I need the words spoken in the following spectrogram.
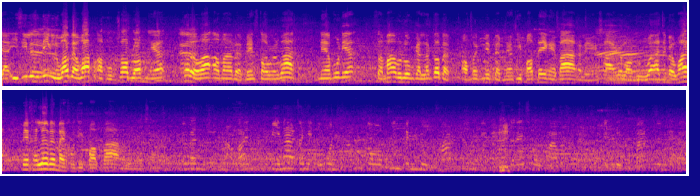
อะ easy listening หรือว่าแบบว่าอะผมชอบร็อกเงี้ยก็แบบว่าเอามาแบบ brainstorm กันว่า แนวพวกเนี้ยสามารถมารวมกันแล้วก็แบบออกมาเป็นแบบแนวทีป๊อปได้ยังไงบ้างอะไรเงี้ยใช่ก็ลองดูว่าอาจจะแบบว่าเป็นคัลเลอร์ใหม่ๆของทีป๊อปบ้างอะไรเงี้ยใช่คือมันถามว่าปีหน้าจะเห็นทุกคนโตขึ้นเป็นหนุ่มมากขึ้นอย่างเงี้ยจะได้โชว์ความเป็นหนุ่มมากขึ้นนะครับ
